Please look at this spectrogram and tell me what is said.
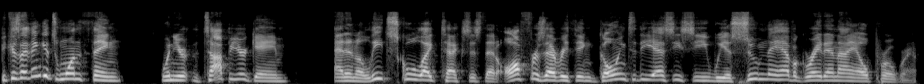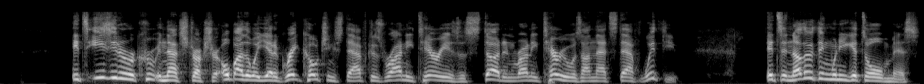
Because I think it's one thing when you're at the top of your game at an elite school like Texas that offers everything, going to the SEC, we assume they have a great NIL program. It's easy to recruit in that structure. Oh, by the way, you had a great coaching staff because Rodney Terry is a stud and Rodney Terry was on that staff with you. It's another thing when you get to Ole Miss.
